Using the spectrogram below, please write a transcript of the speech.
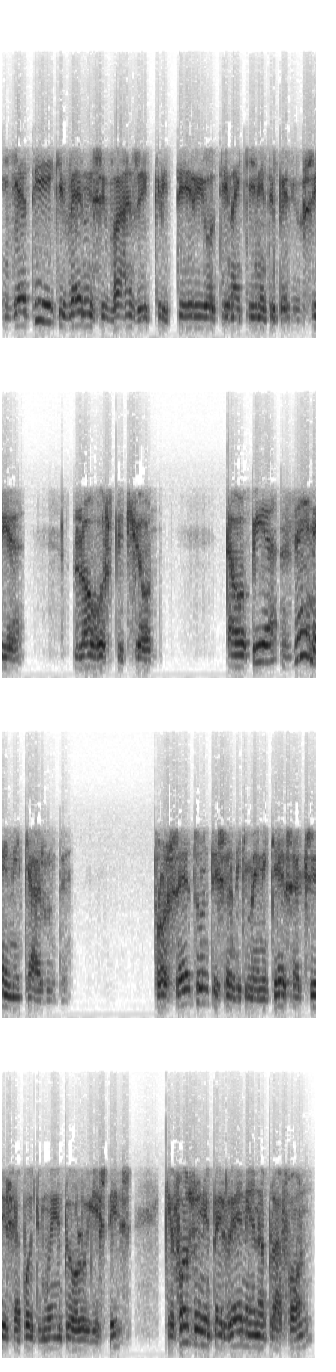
γιατί η κυβέρνηση βάζει κριτήριο την ακίνητη περιουσία λόγω σπιτιών, τα οποία δεν ενοικιάζονται. Προσθέτουν τις αντικειμενικές αξίες από ό,τι μου είπε ο λογιστής και εφόσον υπερβαίνει ένα πλαφόν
